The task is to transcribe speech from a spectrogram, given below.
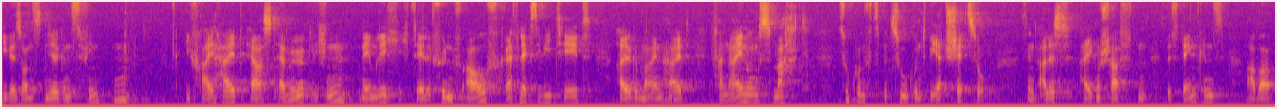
die wir sonst nirgends finden, die Freiheit erst ermöglichen, nämlich, ich zähle fünf auf, Reflexivität, Allgemeinheit, Verneinungsmacht, Zukunftsbezug und Wertschätzung sind alles Eigenschaften des Denkens, aber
